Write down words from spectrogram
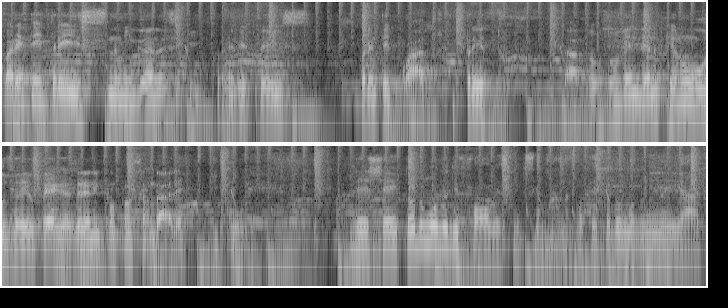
43, se não me engano, esse aqui. 43, 44. Preto. Tá? Tô, tô vendendo porque eu não uso. Aí eu pego a grana e compro uma sandália de couro. Deixei todo mundo de folga esse fim de semana. Botei todo mundo no meu iate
